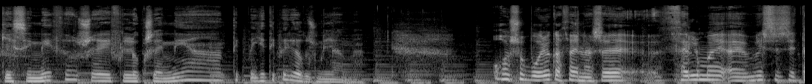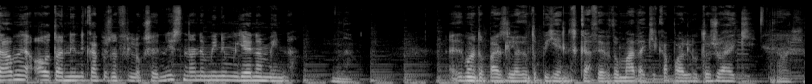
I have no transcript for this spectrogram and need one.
Και συνήθως ε, η φιλοξενία, τι, για τι περίοδους μιλάμε; Όσο μπορεί ο καθένας. θέλουμε, εμείς συζητάμε όταν είναι κάποιος να φιλοξενήσει να είναι μήνυμο για ένα μήνα. Ναι. Ε, δεν μπορεί να το πάρεις δηλαδή να το πηγαίνεις κάθε εβδομάδα και κάπου αλλού το ζωάκι. Όχι,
